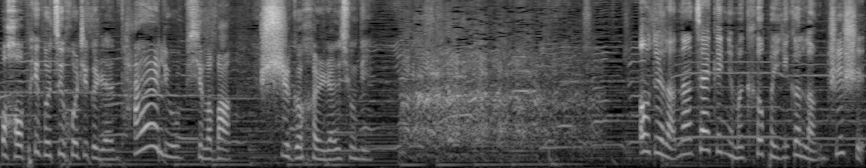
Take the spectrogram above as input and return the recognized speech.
我好佩服最后这个人，太牛皮了吧，是个狠人，兄弟。哦，对了，那再给你们科普一个冷知识。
